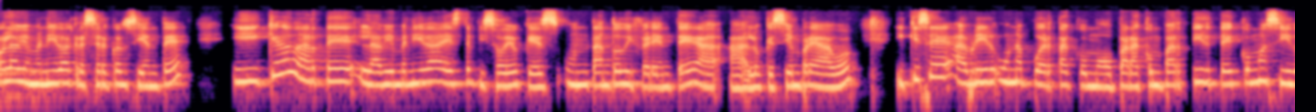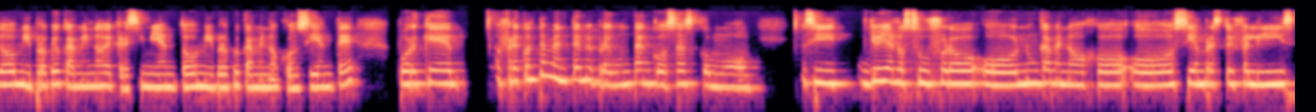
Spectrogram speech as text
Hola, bienvenido a Crecer Consciente. Y quiero darte la bienvenida a este episodio que es un tanto diferente a, lo que siempre hago. Y quise abrir una puerta como para compartirte cómo ha sido mi propio camino de crecimiento, mi propio camino consciente, porque frecuentemente me preguntan cosas como si yo ya lo sufro o nunca me enojo o siempre estoy feliz,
